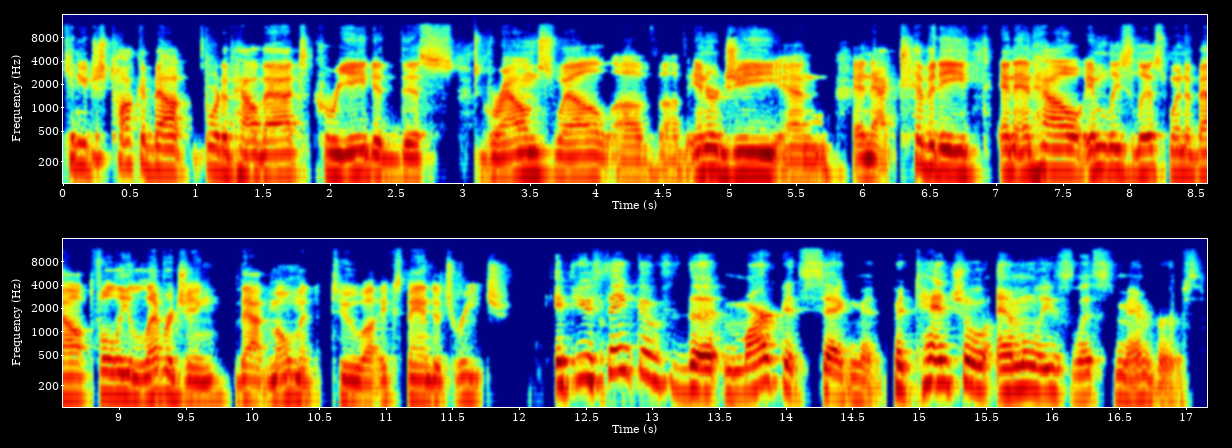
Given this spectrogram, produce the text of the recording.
Can you just talk about sort of how that created this groundswell of, of energy and, and activity, and, and how Emily's list went about fully leveraging leveraging that moment to uh, expand its reach. If you think of the market segment, potential Emily's List members,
